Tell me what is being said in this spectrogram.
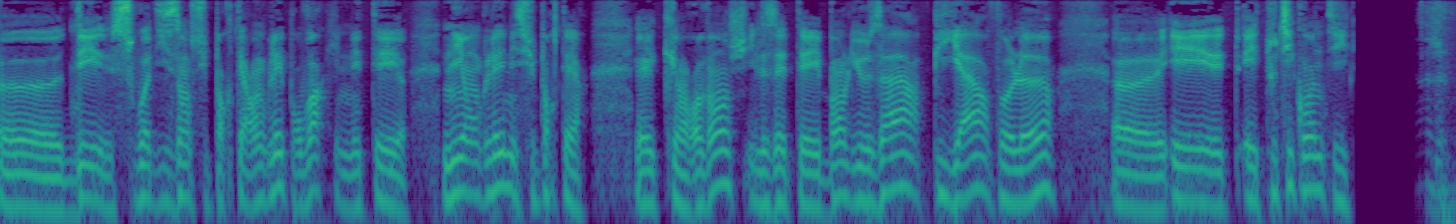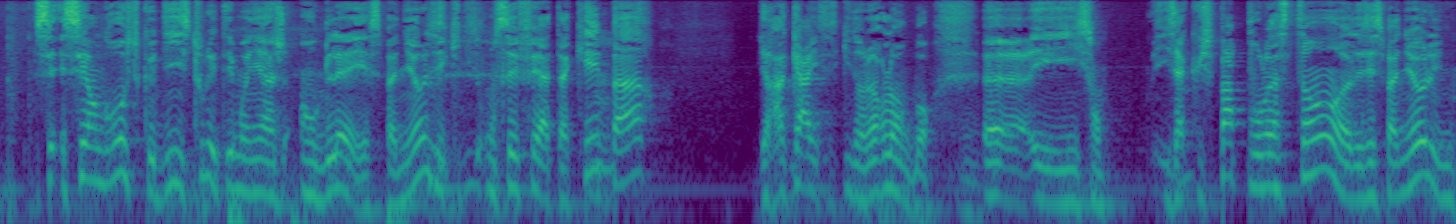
euh, des soi-disant supporters anglais pour voir qu'ils n'étaient ni anglais ni supporters. Et qu'en revanche, ils étaient banlieusards, pillards, voleurs et, et tutti quanti. C'est en gros ce que disent tous les témoignages anglais et espagnols, c'est qu'ils disent on s'est fait attaquer mm. par des racailles, c'est ce qu'ils disent dans leur langue. Bon, mm. euh, ils sont ils accusent pas pour l'instant euh, les Espagnols une,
